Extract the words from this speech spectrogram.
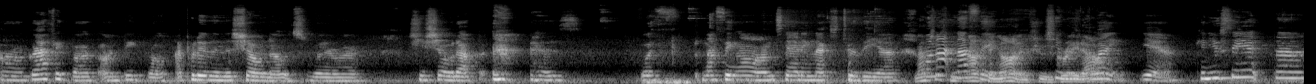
uh, graphic bug on Beeple. I put it in the show notes where uh, she showed up as with nothing on, standing next to the. Uh, Not well, just not nothing. nothing on it, she was She grayed was out. blank. Yeah. Can you see it, uh,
